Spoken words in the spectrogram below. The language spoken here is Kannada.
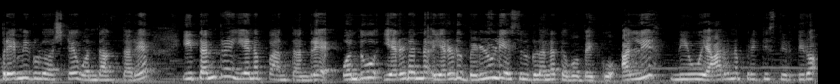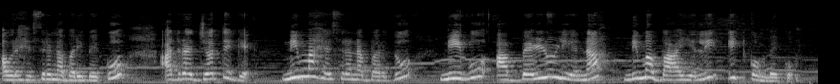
ಪ್ರೇಮಿಗಳು ಅಷ್ಟೇ ಒಂದಾಗ್ತಾರೆ. ಈ ತಂತ್ರ ಏನಪ್ಪಾ ಅಂತಂದ್ರೆ, ಒಂದು ಎರಡನ್ನ, ಎರಡು ಬೆಳ್ಳುಳ್ಳಿ ಹೆಸರುಗಳನ್ನ ತಗೋಬೇಕು. ಅಲ್ಲಿ ನೀವು ಯಾರನ್ನ ಪ್ರೀತಿಸ್ತಿರ್ತೀರೋ ಅವರ ಹೆಸರನ್ನ ಬರಿಬೇಕು. ಅದರ ಜೊತೆಗೆ ನಿಮ್ಮ ಹೆಸರನ್ನ ಬರೆದು ನೀವು ಆ ಬೆಳ್ಳುಳ್ಳಿಯನ್ನ ನಿಮ್ಮ ಬಾಯಿಯಲ್ಲಿ ಇಟ್ಕೊಬೇಕು.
